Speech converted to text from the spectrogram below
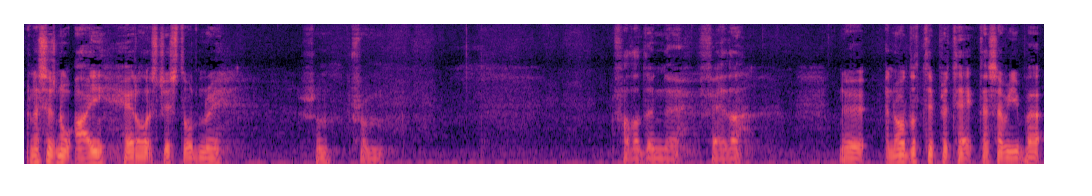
and this is no eye herl, it's just ordinary from from further down the feather. Now in order to protect this a wee bit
